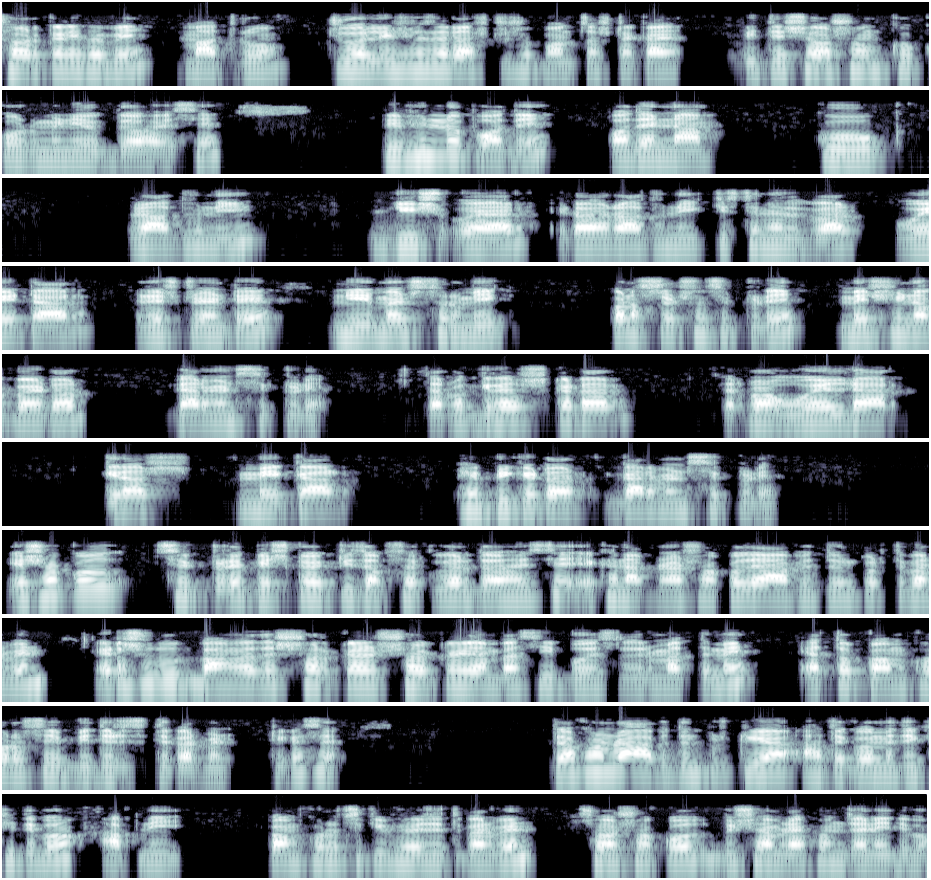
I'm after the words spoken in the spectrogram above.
সরকারিভাবে মাত্র চুয়াল্লিশ হাজার আটশোশো পঞ্চাশ টাকায় বিদেশে অসংখ্য কর্মী নিয়োগ দেওয়া হয়েছে। বিভিন্ন পদে, পদের নাম কুক, রাঁধুনি, ডিশওয়্যার, এটা রাঁধুনি, কিচেন হেল্পার, ওয়েটার, রেস্টুরেন্টে, নির্মাণ শ্রমিক, কনস্ট্রাকশন সেক্টরে, মেশিন অপারেটর, গার্মেন্টস সেক্টরে। তারপর গ্রাস কাটার, তারপর welder, grass maker, fabricator, garments সেক্টরে। এ সকল সেক্টরে বেশ কয়েকটি জব সার্কুলার দেওয়া হয়েছে। এখানে আপনারা সকলে আবেদন করতে পারবেন। এটা শুধু বাংলাদেশ সরকার, সরকারি অ্যাম্বাসি বয়েসেলের মাধ্যমে এত কম খরচে বিদেশ যেতে পারবেন, ঠিক আছে? তো এখন আমরা আবেদন প্রক্রিয়া হাতে কলমে দেখিয়ে দেব। আপনি কম খরচে কীভাবে যেতে পারবেন সহ সকল বিষয় আমরা এখন জানিয়ে দেব।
